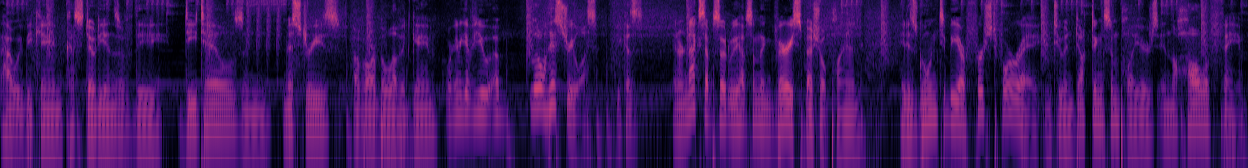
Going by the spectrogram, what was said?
how we became custodians of the details and mysteries of our beloved game, we're going to give you a little history lesson because in our next episode, we have something very special planned. It is going to be our first foray into inducting some players in the Hall of Fame.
